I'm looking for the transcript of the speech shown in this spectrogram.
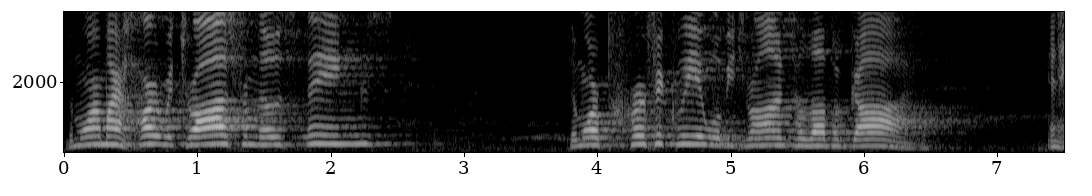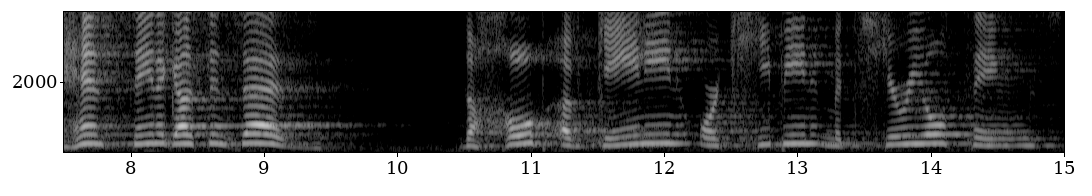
the more my heart withdraws from those things, the more perfectly it will be drawn to love of God. And hence, St. Augustine says, the hope of gaining or keeping material things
